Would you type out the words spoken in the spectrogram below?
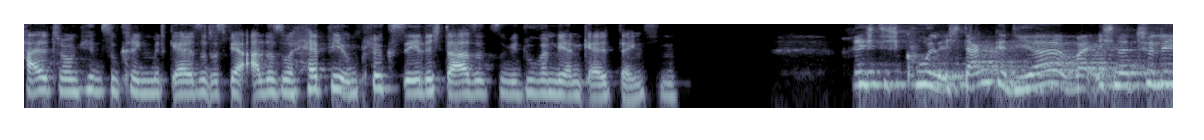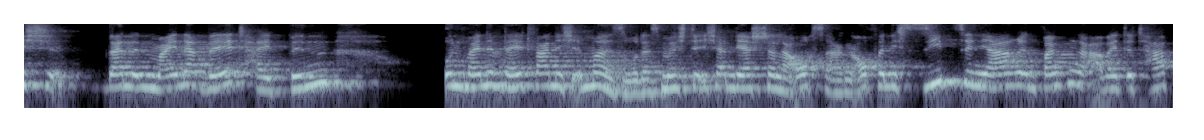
Haltung hinzukriegen mit Geld, sodass wir alle so happy und glückselig da sitzen wie du, wenn wir an Geld denken. Richtig cool. Ich danke dir, weil ich natürlich dann in meiner Welt halt bin und meine Welt war nicht immer so. Das möchte ich an der Stelle auch sagen. Auch wenn ich 17 Jahre in Banken gearbeitet habe,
